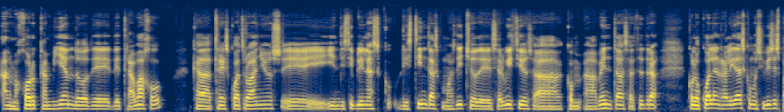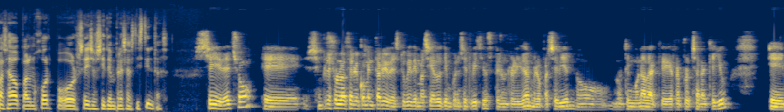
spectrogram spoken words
a lo mejor cambiando de, trabajo cada 3, 4 años eh, y en disciplinas distintas, como has dicho, de servicios a, a, ventas, etcétera. Con lo cual, en realidad es como si hubieses pasado, a lo mejor, por 6 o 7 empresas distintas. Sí, de hecho, eh, siempre suelo hacer el comentario de estuve demasiado tiempo en servicios, pero en realidad me lo pasé bien, no, no tengo nada que reprochar aquello. Eh,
